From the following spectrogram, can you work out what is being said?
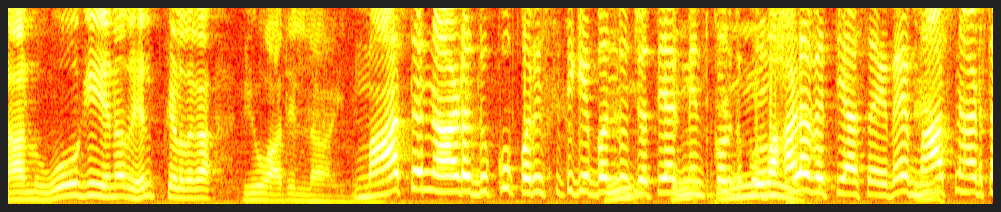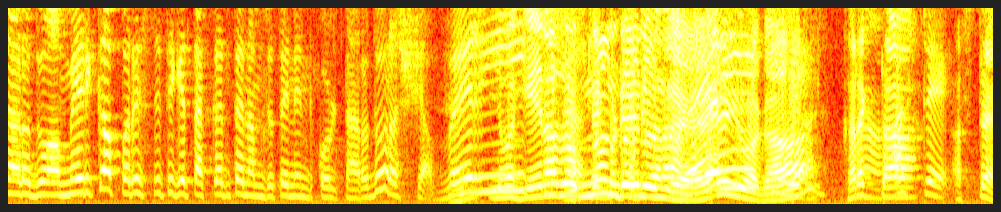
ನಾನು ಹೋಗಿ ಏನಾದ್ರು ಹೆಲ್ಪ್ ಕೇಳಿದಾಗ ಅಯ್ಯೋ ಅದಿಲ್ಲ ಇದು ಮಾತನಾಡೋದಕ್ಕೂ ಪರಿಸ್ಥಿತಿಗೆ ಬಂದು ಜೊತೆಯಾಗಿ ನಿಂತ್ಕೊಳ್ಳೋದಕ್ಕೂ ಬಹಳ ವ್ಯತ್ಯಾಸ ಇದೆ. ಮಾತನಾಡ್ತಾ ಇರೋದು ಅಮೆರಿಕ ಪರಿಸ್ಥಿತಿಗೆ ತಕ್ಕಂತೆ ನಮ್ಮ ಜೊತೆ ನಿಂತ್ಕೊಳ್ತಾ ಇರೋದು ರಷ್ಯಾ. ವೆರಿ ಇವಾಗ ಏನಾದ್ರು ಏನು ಅಂದ್ರೆ ಇವಾಗ. ಕರೆಕ್ಟಾ ಅಷ್ಟೇ. ಅಷ್ಟೇ.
